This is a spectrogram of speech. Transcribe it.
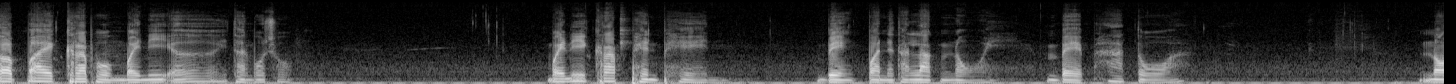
ต่อไปครับผมใบนี้เอ้ยท่านผู้ชม ใบนี้ครับเพนเพนเบ่งปันในทางหลักหน่อย แบบห้าตัวนอ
